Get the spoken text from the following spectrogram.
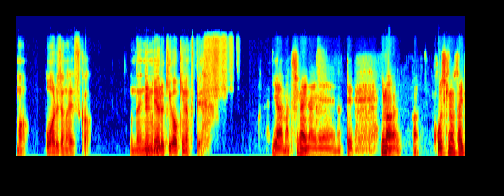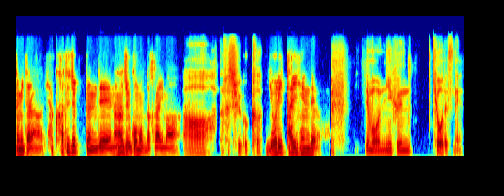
まあ、終わるじゃないですか。何もやる気が起きなくて、いや、間違いないね。だって、今、あ公式のサイト見たら、180分で75問だから今、ああ、75か。より大変だよ。でも2分強ですね。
